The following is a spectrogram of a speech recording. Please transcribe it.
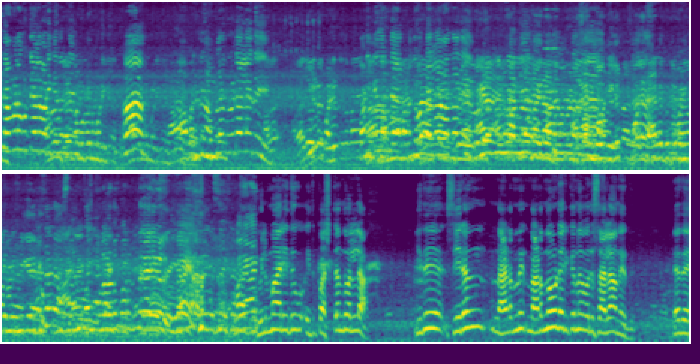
നമ്മളെ കുട്ടികളെ പഠിക്കുന്നുണ്ട് ആ നമ്മളെ വീടല്ലേ ഇത് പഠിക്കുന്നുണ്ട് അതുകൊണ്ടല്ലേ ഗുൽമാൽ ഇത് ഇത് പ്രശ്നമൊന്നുമല്ല ഇത് സ്ഥിരം നടന്ന് നടന്നുകൊണ്ടിരിക്കുന്ന ഒരു സ്ഥലമാണ് ഇത് ഏത്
